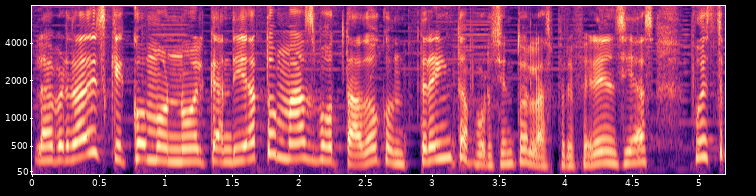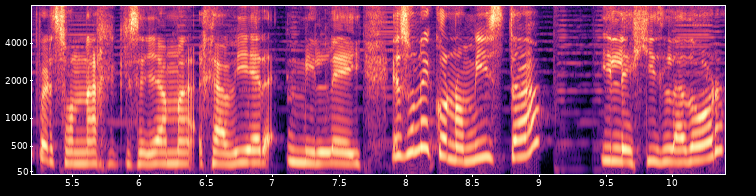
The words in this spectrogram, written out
La verdad es que, como no, el candidato más votado con 30% de las preferencias fue este personaje que se llama Javier Milei. Es un economista y legislador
